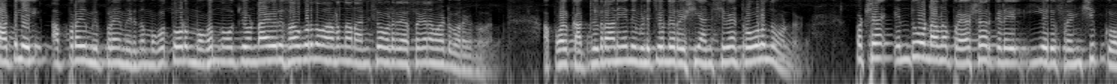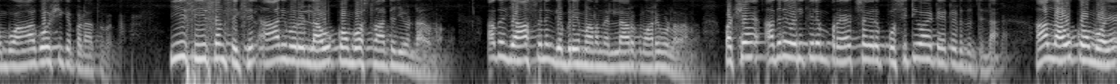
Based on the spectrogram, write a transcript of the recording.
കട്ടിലിൽ അപ്പുറയും ഇപ്പുറയും ഇരുന്ന് മുഖത്തോട് മുഖം നോക്കിയുണ്ടായ ഒരു സൗഹൃദമാണെന്നാണ് അൻസിബ വളരെ രസകരമായിട്ട് പറയുന്നത്. അപ്പോൾ കട്ടിൽ റാണി എന്ന് വിളിച്ചുകൊണ്ട് ഋഷി അൻസിബയെ ട്രോളുന്നുമുണ്ട് പക്ഷേ എന്തുകൊണ്ടാണ് പ്രേക്ഷകർക്കിടയിൽ ഈ ഒരു ഫ്രണ്ട്ഷിപ്പ് കോംബോ ആഘോഷിക്കപ്പെടാത്തത്? ഈ സീസൺ സിക്സിൽ ആദ്യം ഒരു ലവ് കോംബോ സ്ട്രാറ്റജി ഉണ്ടാകുന്നു. അത് ജാസ്മിനും ഗബ്രിയുമാണെന്ന് എല്ലാവർക്കും അറിവുള്ളതാണ്. പക്ഷേ അതിനെ ഒരിക്കലും പ്രേക്ഷകർ പോസിറ്റീവായിട്ട് ഏറ്റെടുത്തിട്ടില്ല. ആ ലവ് കോംബോയെ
